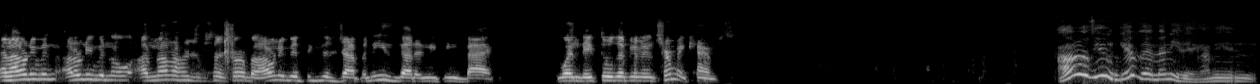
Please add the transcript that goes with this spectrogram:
And I don't even I don't even know I'm not 100 percent sure, but I don't even think the Japanese got anything back when they threw them in internment camps. I don't know if you can give them anything. I mean,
